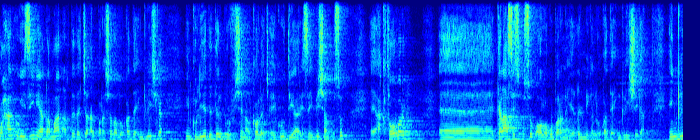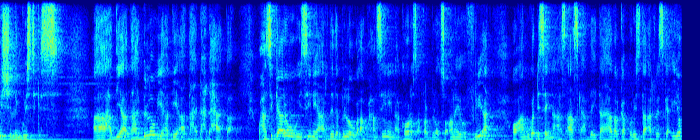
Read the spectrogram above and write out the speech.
waxaan ogeysiinayaa dhammaan ardayda jecel barashada luuqadda Englishka in kuliyadda Dal Professional College ay ku diyaarisay bishan cusub ee October classes cusub oo lagu baranayo cilmiga luuqadda Englishiga English linguistics. Haddii aad tahay bilow iyo haddii aad tahay dhexdhexaadba waxaan si gaara u ogeysiinayaa ardayda bilowga ah. Waxaan siinaynaa kooras afar bilood soconaya oo free ah oo aan uga dhisayna aas-aaska. Hadday tahay hadalka qorista akhriska iyo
